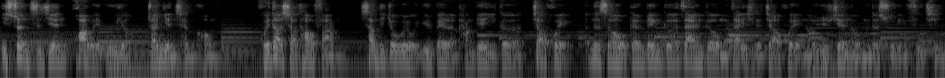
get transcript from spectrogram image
一瞬之间化为乌有，转眼成空。回到小套房，上帝就为我预备了旁边一个教会。那时候我跟斌哥、在恩哥我们在一起的教会，然后遇见了我们的属灵父亲。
